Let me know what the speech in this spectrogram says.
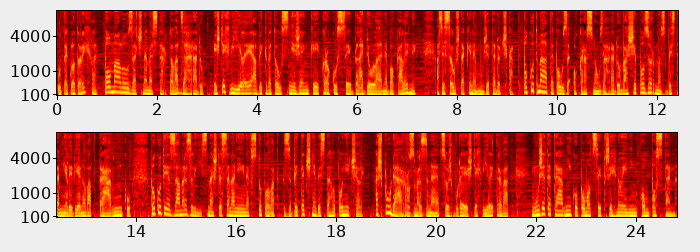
Uteklo to rychle. Pomalu začneme startovat zahradu. Ještě chvíli a vykvetou sněženky, krokusy, bledule nebo kaliny. Asi se už taky nemůžete dočkat. Pokud máte pouze okrasnou zahradu, vaši pozornost byste měli věnovat trávníku. Pokud je zamrzlý, snažte se na něj nevstupovat, zbytečně byste ho poničili. Až půda rozmrzne, což bude ještě chvíli trvat, můžete trávníku pomoci přihnojením kompostem.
